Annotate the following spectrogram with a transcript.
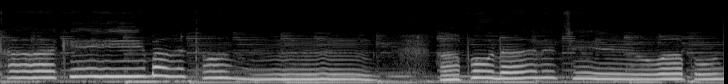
থাকে মাথন। আপনার চেয়ে আপন।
